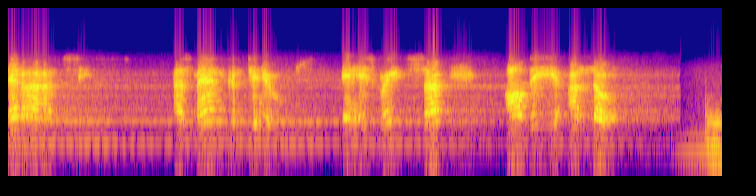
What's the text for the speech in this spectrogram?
Never cease. As man continues in his great search of the unknown.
